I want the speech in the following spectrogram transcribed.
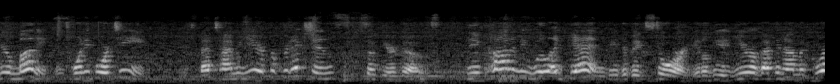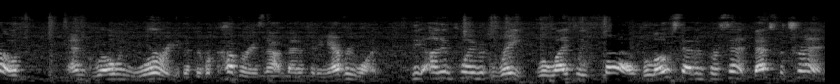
your money in 2014. It's that time of year for predictions, so here goes. The economy will again be the big story. It'll be a year of economic growth and growing worry that the recovery is not benefiting everyone. The unemployment rate will likely fall below 7%. That's the trend.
